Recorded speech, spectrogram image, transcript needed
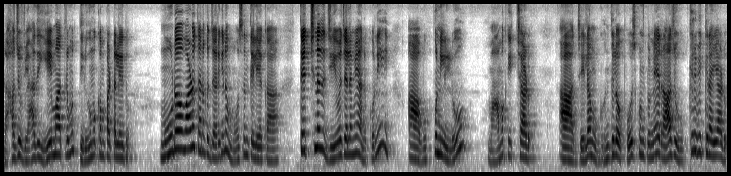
రాజు వ్యాధి ఏమాత్రము తిరుగుముఖం పట్టలేదు. మూడోవాడు తనకు జరిగిన మోసం తెలియక తెచ్చినది జీవజలమే అనుకొని ఆ ఉప్పు నీళ్ళు మామకు ఇచ్చాడు. ఆ జలం గొంతులో పోసుకుంటూనే రాజు ఉక్కిరిబిక్కిరయ్యాడు.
